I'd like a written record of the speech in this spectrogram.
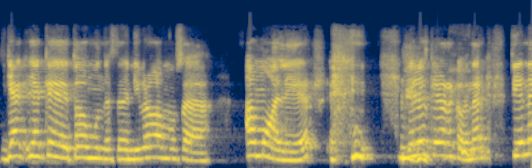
ya, ya que todo el mundo está en el libro, vamos a, amo a leer. Yo les quiero recomendar, tiene,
